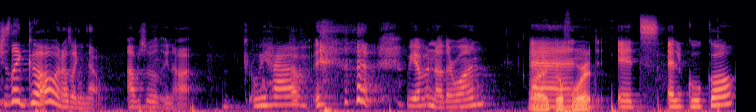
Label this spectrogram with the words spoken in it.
She's like, "Go," and I was like, "No, absolutely not." We have we have another one. All right, go for it. It's El Cuco.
